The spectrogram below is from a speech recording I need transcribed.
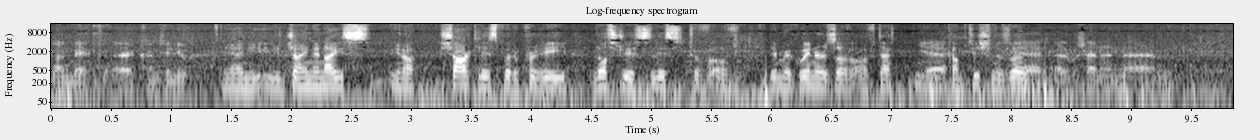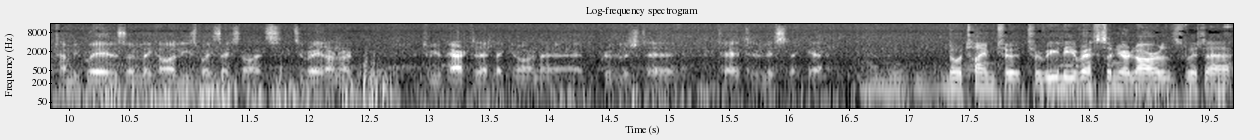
long may it uh, continue. Yeah, and you, you, join a nice, you know, short list, but a pretty illustrious list of, of Limerick winners of, of that yeah. competition as well. Yeah, Albert Shannon. Um, Tommy Quaid as well, like all these boys, like so it's it's a great honour to be a part of that, like you know, and a, a privilege to, to, to the list, like yeah. And no time to, to really rest on your laurels with uh,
